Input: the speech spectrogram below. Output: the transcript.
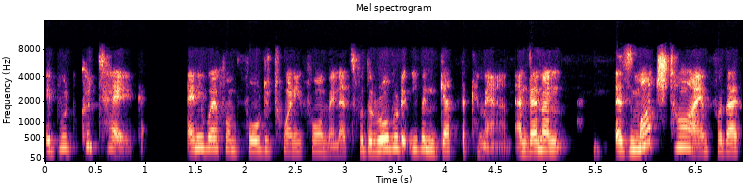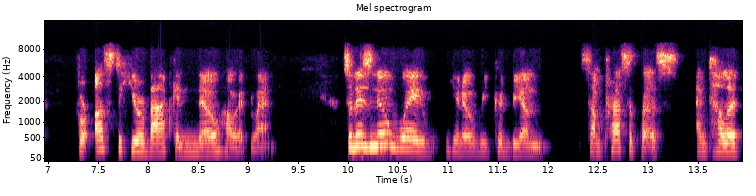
it would could take anywhere from four to 24 minutes for the rover to even get the command. And then an, as much time for that for us to hear back and know how it went. So there's no way, you know, we could be on some precipice and tell it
